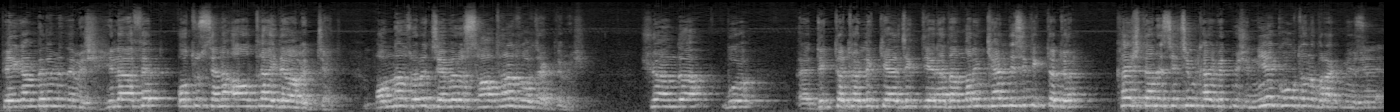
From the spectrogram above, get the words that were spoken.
Peygamberimiz demiş hilafet 30 sene 6 ay devam edecek. Ondan sonra Cebel saltanat olacak demiş. Şu anda bu e, diktatörlük gelecek diyen adamların kendisi diktatör. Kaç tane seçim kaybetmiş. Niye koltuğunu bırakmıyorsun? de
